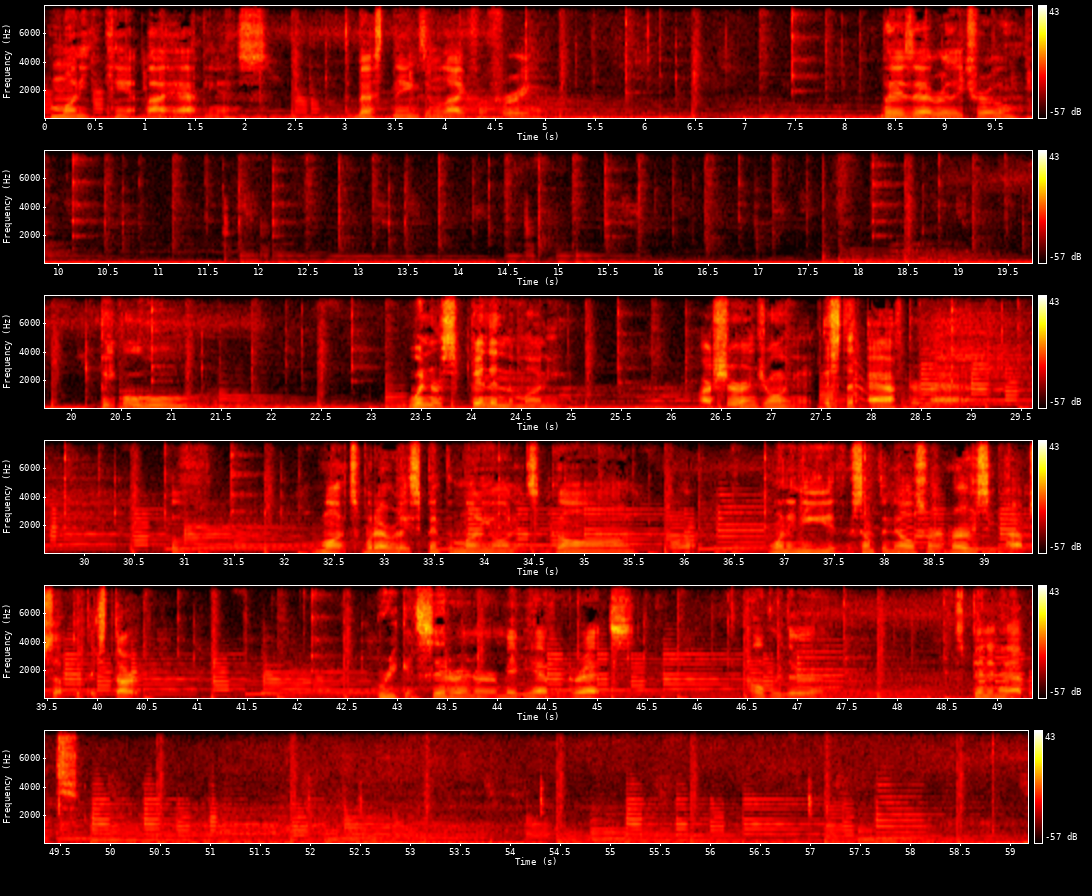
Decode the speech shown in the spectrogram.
Money can't buy happiness. The best things in life are free. But is that really true? People who when they're spending the money, are sure enjoying it. It's the aftermath of once whatever they spent the money on it's gone, or when they need it for something else or an emergency pops up that they start reconsidering or maybe have regrets over their spending habits.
